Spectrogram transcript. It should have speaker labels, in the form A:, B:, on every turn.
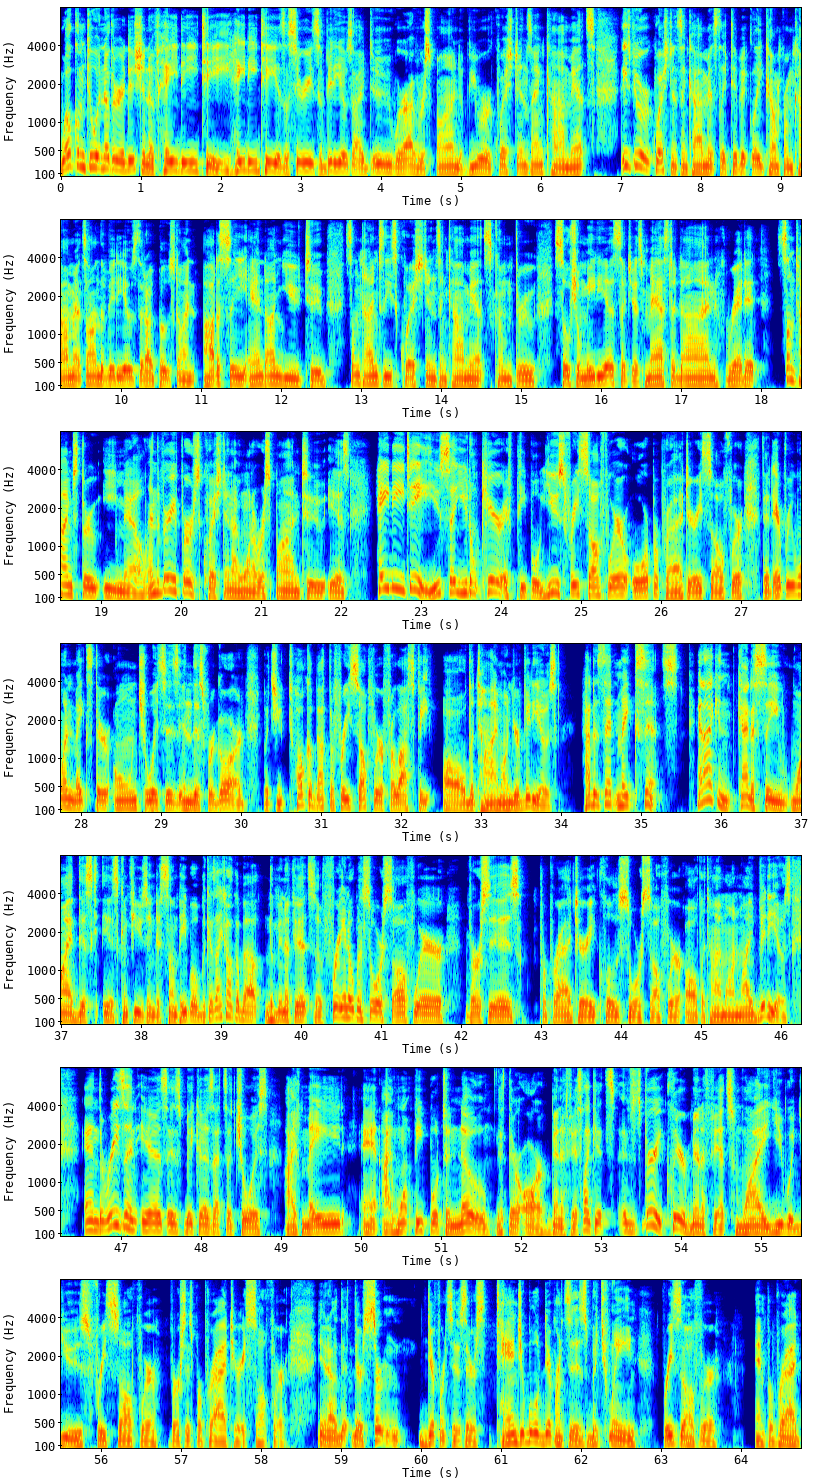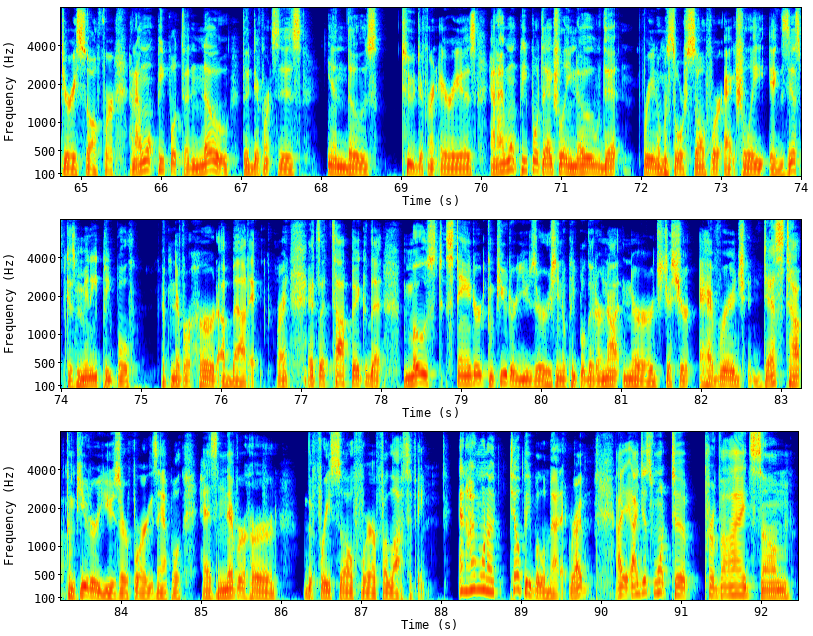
A: Welcome to another edition of Hey DT. Hey DT is a series of videos I do where I respond to viewer questions and comments. These viewer questions and comments, they typically come from comments on the videos that I post on Odysee and on YouTube. Sometimes these questions and comments come through social media such as Mastodon, Reddit, sometimes through email. And the very first question I want to respond to is, Hey DT, you say you don't care if people use free software or proprietary software, that everyone makes their own choices in this regard but you talk about the free software philosophy all the time on your videos. How does that make sense? And I can kind of see why this is confusing to some people because I talk about the benefits of free and open source software versus proprietary closed source software all the time on my videos. And the reason is is because that's a choice I've made and I want people to know that there are benefits. Like it's it's very clear benefits why you would use free software versus proprietary software. You know, th- there's certain differences. There's tangible differences between free software and proprietary software. And I want people to know the differences in those two different areas. And I want people to actually know that free and open source software actually exists because many people have never heard about it, right? It's a topic that most standard computer users, you know, people that are not nerds, just your average desktop computer user, for example, has never heard the free software philosophy. And I want to tell people about it, right? I, I just want to provide some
